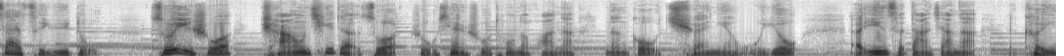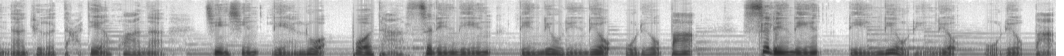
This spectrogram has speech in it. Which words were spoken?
再次淤堵。所以说，长期的做乳腺疏通的话呢，能够全年无忧。呃，因此大家呢可以呢这个打电话呢进行联络，拨打四零零零六零六五六八四零零零六零六五六八。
